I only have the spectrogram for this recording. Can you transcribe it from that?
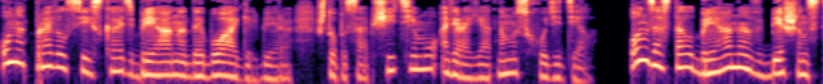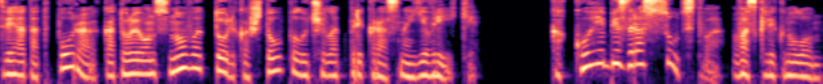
он отправился искать Бриана де Буагельбера, чтобы сообщить ему о вероятном исходе дела. Он застал Бриана в бешенстве от отпора, который он снова только что получил от прекрасной еврейки. «Какое безрассудство!» — воскликнул он.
